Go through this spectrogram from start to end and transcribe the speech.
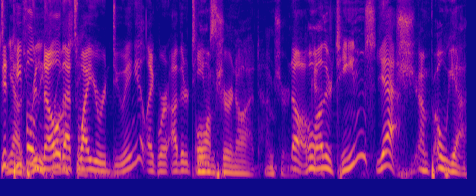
Did Yeah, people really know that's why you were doing it? Like, were other teams? Oh, I'm sure not. I'm sure. No, not. okay. Oh, other teams? Yeah. Sh- um, oh, yeah.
